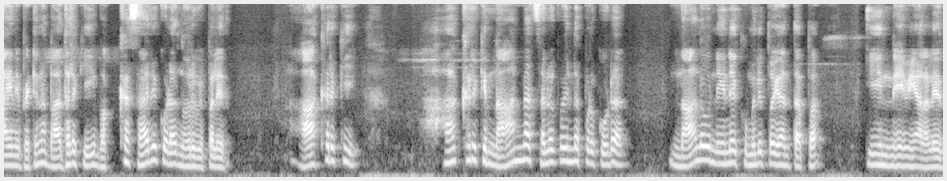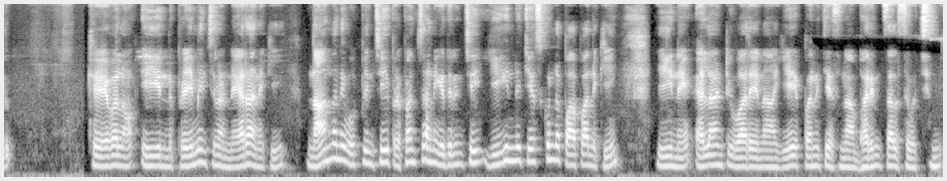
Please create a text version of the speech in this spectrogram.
ఆయన పెట్టిన బాధలకి ఒక్కసారి కూడా నోరు విప్పలేదు. ఆఖరికి ఆఖరికి నాన్న చనిపోయినప్పుడు కూడా నాలో నేనే కుమిలిపోయాను తప్ప ఈయన్నేమీ అనలేదు. కేవలం ఈయన్ని ప్రేమించిన నేరానికి నాన్నని ఒప్పించి ప్రపంచాన్ని ఎదిరించి ఈయన్ని చేసుకున్న పాపానికి ఈయన ఎలాంటి వారైనా ఏ పని చేసినా భరించాల్సి వచ్చింది.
